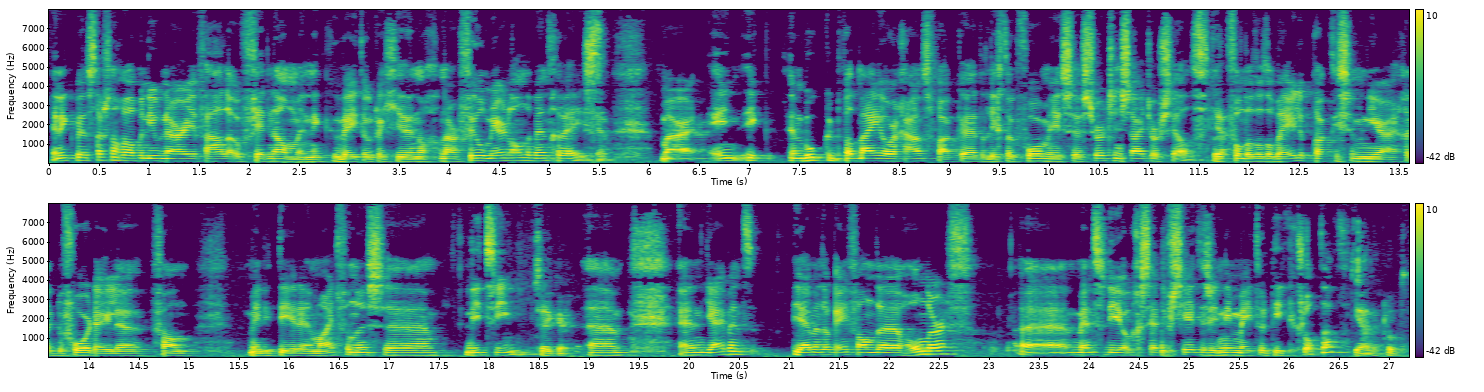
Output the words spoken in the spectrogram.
En ik ben straks nog wel benieuwd naar je verhalen over Vietnam. En ik weet ook dat je nog naar veel meer landen bent geweest. Ja. Maar een, ik, een boek wat mij heel erg aansprak, dat ligt ook voor me, is Search Inside Yourself. Ja. Ik vond dat dat op een hele praktische manier eigenlijk de voordelen van mediteren en mindfulness liet zien. Zeker. Um, en jij bent, jij bent ook een van de honderd uh, mensen die ook gecertificeerd is in die methodiek. Klopt dat? Ja, dat klopt.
